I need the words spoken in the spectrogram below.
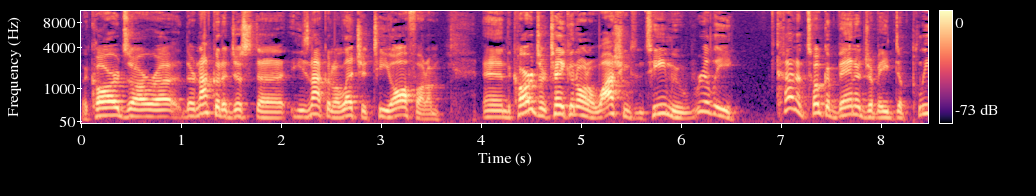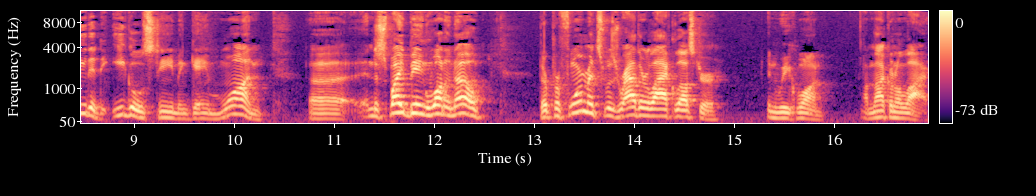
The Cards are, uh, they're not going to just, uh, he's not going to let you tee off on them. And the Cards are taking on a Washington team who really kind of took advantage of a depleted Eagles team in game one. Uh, and despite being 1 0, their performance was rather lackluster in week one. I'm not going to lie.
